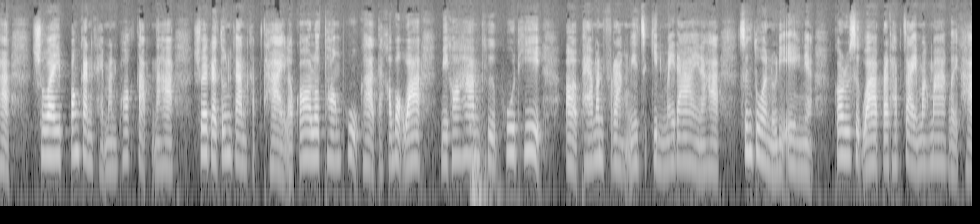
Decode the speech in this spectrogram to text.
ค่ะ ช่วยป้องกันไขมันพอกตับนะคะ ช่วยกระตุ้นการขับถ่าย แล้วก็ลดท้ององผูกค่ะ แต่เขาบอกว่ามีข้อห้ามคือผู้ที่แพ้มันฝรั่งนี่จะกินไม่ได้นะคะ ซึ่งตัวหนูดีเองเนี่ยก็รู้สึกว่าประทับใจมากๆเลยค่ะ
